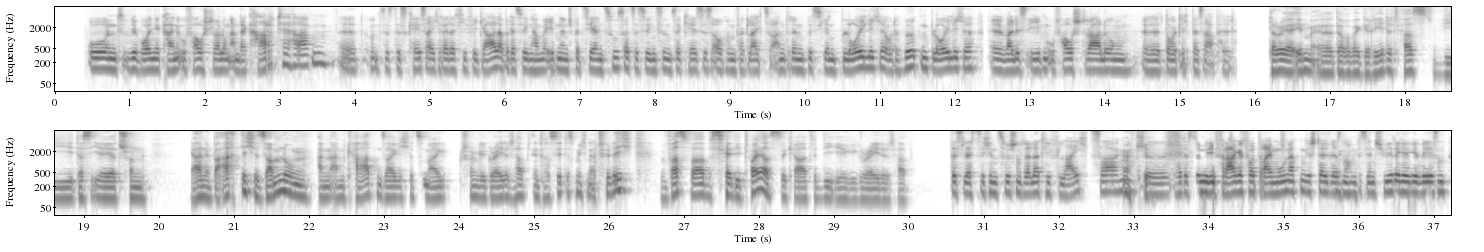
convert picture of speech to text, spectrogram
Und wir wollen ja keine UV-Strahlung an der Karte haben. Äh, uns ist das Case eigentlich relativ egal, aber deswegen haben wir eben einen speziellen Zusatz. Deswegen sind unsere Cases auch im Vergleich zu anderen ein bisschen bläulicher oder wirken bläulicher, äh, weil es eben UV-Strahlung äh, deutlich besser abhält. Da du ja eben äh, darüber geredet hast, wie, dass ihr jetzt schon ja, eine beachtliche Sammlung an, an Karten, sage ich jetzt mal, schon gegradet habt, interessiert es mich natürlich, was war bisher die teuerste Karte, die ihr gegradet habt? Das lässt sich inzwischen relativ leicht sagen. Okay. Äh, hättest du mir die Frage vor drei Monaten gestellt, wäre es noch ein bisschen schwieriger gewesen.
